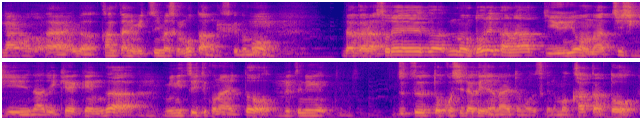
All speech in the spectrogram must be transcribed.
なるほどはい、今簡単に3つ言いますけどもっとあるんですけども、だからそれがのどれかなっていうような知識なり経験が身についてこないとうん。別に頭痛と腰だけじゃないと思うんですけども肩と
